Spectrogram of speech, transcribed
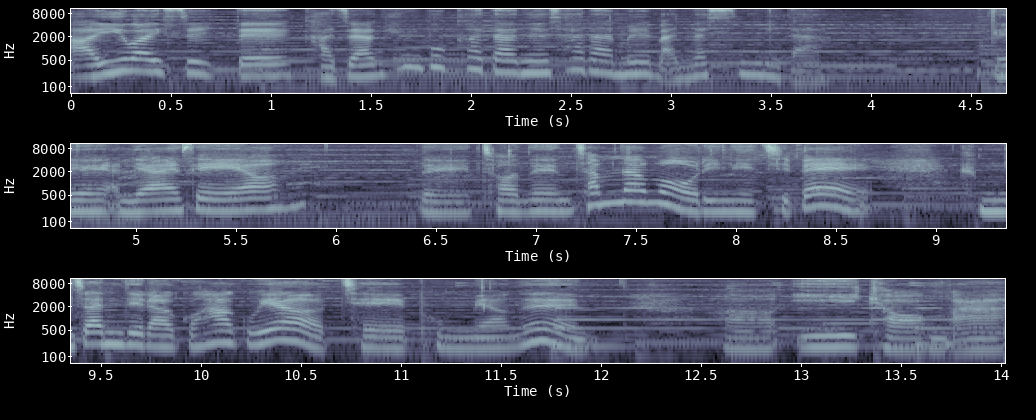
아이와 있을 때 가장 행복하다는 사람을 만났습니다. 네, 안녕하세요. 네, 저는 참나무 어린이집의 금잔디라고 하고요. 제 본명은 어, 이경아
